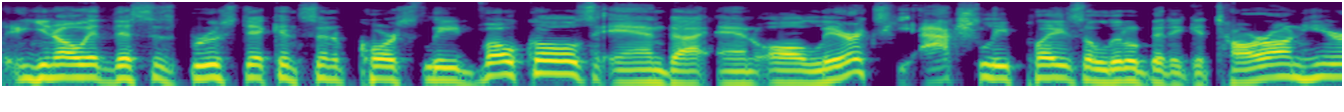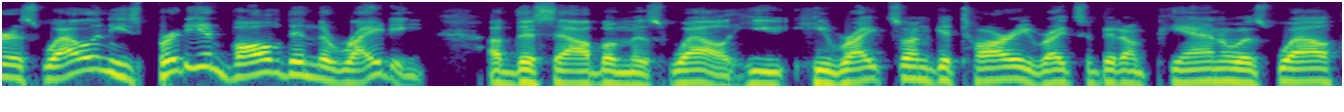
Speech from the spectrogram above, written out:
you know this is bruce dickinson of course lead vocals and uh, and all lyrics. He actually plays a little bit of guitar on here as well and he's pretty involved in the writing of this album as well. He he writes on guitar he writes a bit on piano as well.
